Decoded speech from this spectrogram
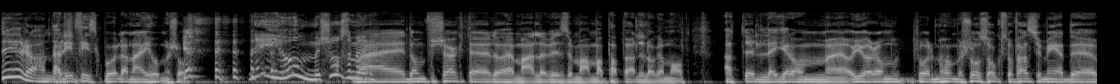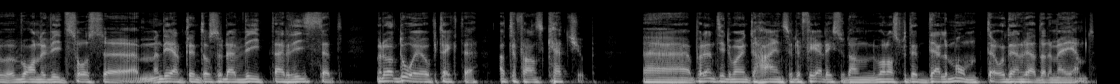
Du då Anders? Ja, det är fiskbullarna i hummersås. Nej, hummersås som är... Nej, de försökte då hemma, eller vi som mamma och pappa hade lagat mat, att eh, lägga dem eh, och göra dem provade med hummersås också, fast ju med eh, vanlig vitsås. Men det hjälpte inte, och så där vita riset. Men det var då jag upptäckte att det fanns ketchup. På den tiden var det inte Heinz eller Felix, utan det var någon som hette Del Monte och den räddade mig jämt.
